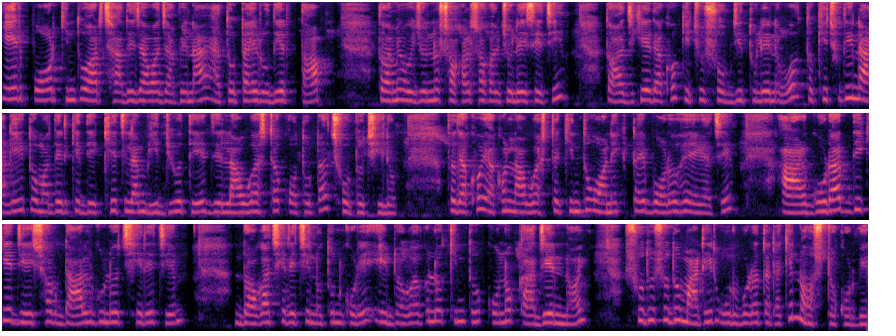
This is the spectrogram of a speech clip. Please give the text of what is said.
এরপর কিন্তু আর ছাদে যাওয়া যাবে না। এতটাই রোদের তাপ। তো আমি ওই জন্য সকাল সকাল চলে এসেছি। তো আজকে দেখো, কিছু সবজি তুলে নেব। তো কিছুদিন আগেই তোমাদেরকে দেখিয়েছিলাম ভিডিওতে যে লাউ গাছটা কতটা ছোট ছিল। তো দেখো, এখন লাউ গাছটা কিন্তু অনেকটাই বড় হয়ে গেছে। আর গোড়ার দিকে যেসব ডালগুলো ছেড়েছে, ডগা ছেড়েছে নতুন করে, এই ডগাগুলো কিন্তু কোনো কাজের নয়। শুধু শুধু মাটির উর্বরতাটাকে নষ্ট করবে।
